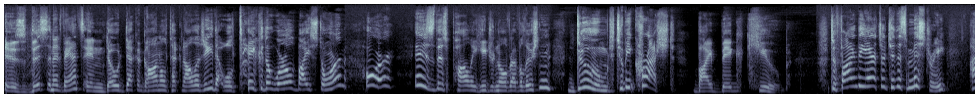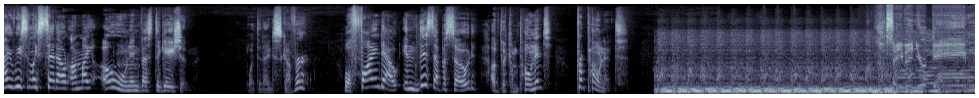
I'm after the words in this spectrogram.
Is this an advance in dodecagonal technology that will take the world by storm? Or is this polyhedronal revolution doomed to be crushed by Big Cube? To find the answer to this mystery, I recently set out on my own investigation. What did I discover? We'll find out in this episode of The Component Proponent. Saving your game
